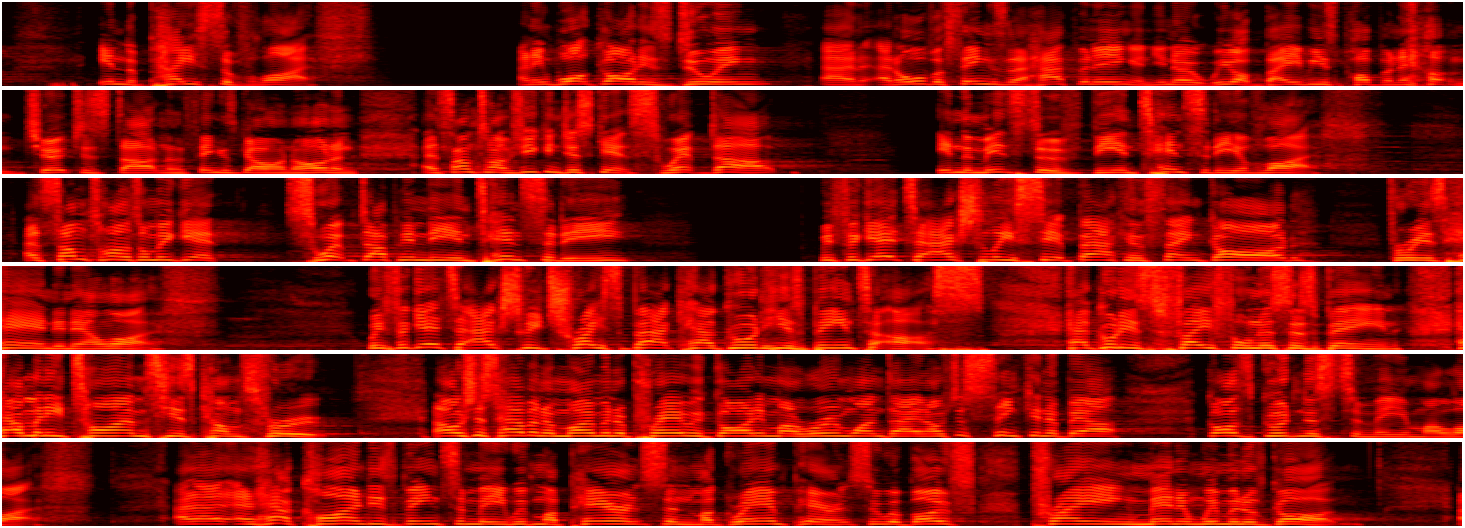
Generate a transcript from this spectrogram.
in the pace of life and in what God is doing and, and all the things that are happening. And, you know, we got babies popping out and churches starting and things going on. And, and sometimes you can just get swept up in the midst of the intensity of life. And sometimes when we get swept up in the intensity, we forget to actually sit back and thank God for His hand in our life we forget to actually trace back how good He's been to us, how good His faithfulness has been, how many times He's come through. And I was just having a moment of prayer with God in my room one day, and I was just thinking about God's goodness to me in my life. And, and how kind He's been to me with my parents and my grandparents, who were both praying men and women of God.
